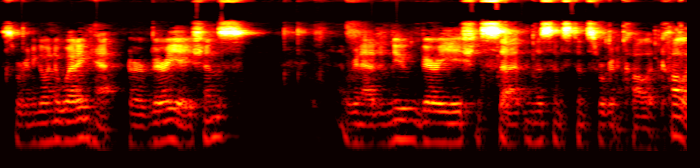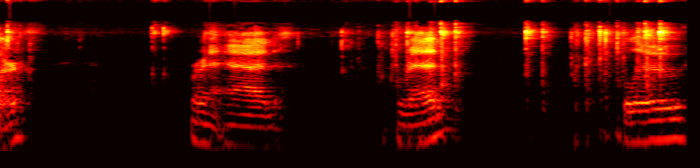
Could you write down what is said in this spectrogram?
So we're going to go into wedding hat or variations. And we're going to add a new variation set. In this instance, we're going to call it color. We're going to add red, blue,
